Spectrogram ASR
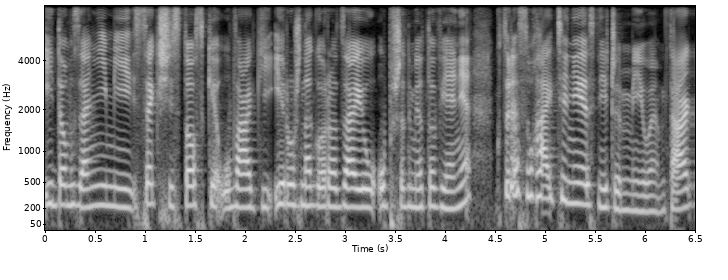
idą za nimi seksistowskie uwagi i różnego rodzaju uprzedmiotowienie, które słuchajcie, nie jest niczym miłym, tak?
